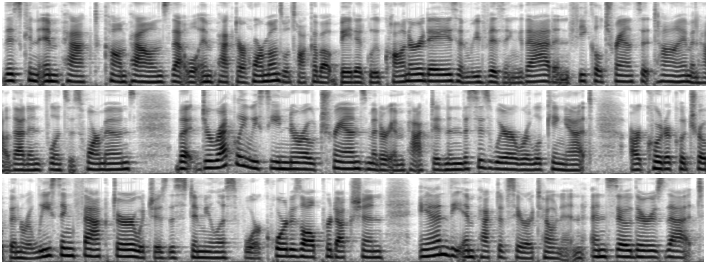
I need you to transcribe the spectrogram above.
This can impact compounds that will impact our hormones. We'll talk about beta glucuronidase and revisiting that and fecal transit time and how that influences hormones. But directly, we see neurotransmitter impacted. And this is where we're looking at our corticotropin releasing factor, which is the stimulus for cortisol production, and the impact of serotonin. And so there's that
